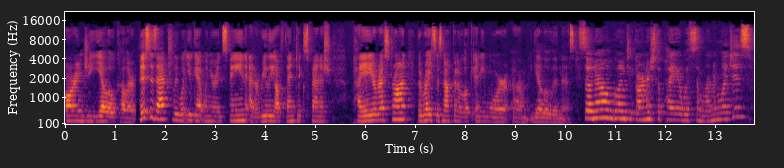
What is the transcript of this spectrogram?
orangey yellow color. This is actually what you get when you're in Spain at a really authentic Spanish paella restaurant, the rice is not going to look any more um, yellow than this. So now I'm going to garnish the paella with some lemon wedges.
